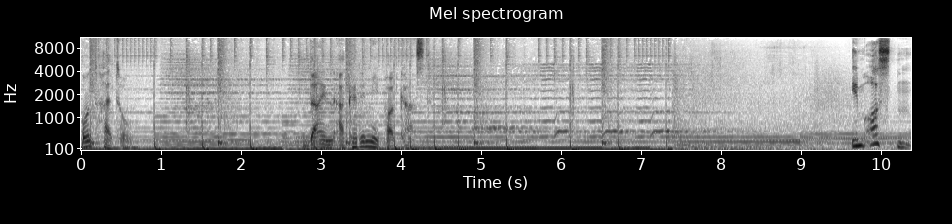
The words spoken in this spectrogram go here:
und Haltung. Dein Akademie-Podcast. Im Osten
